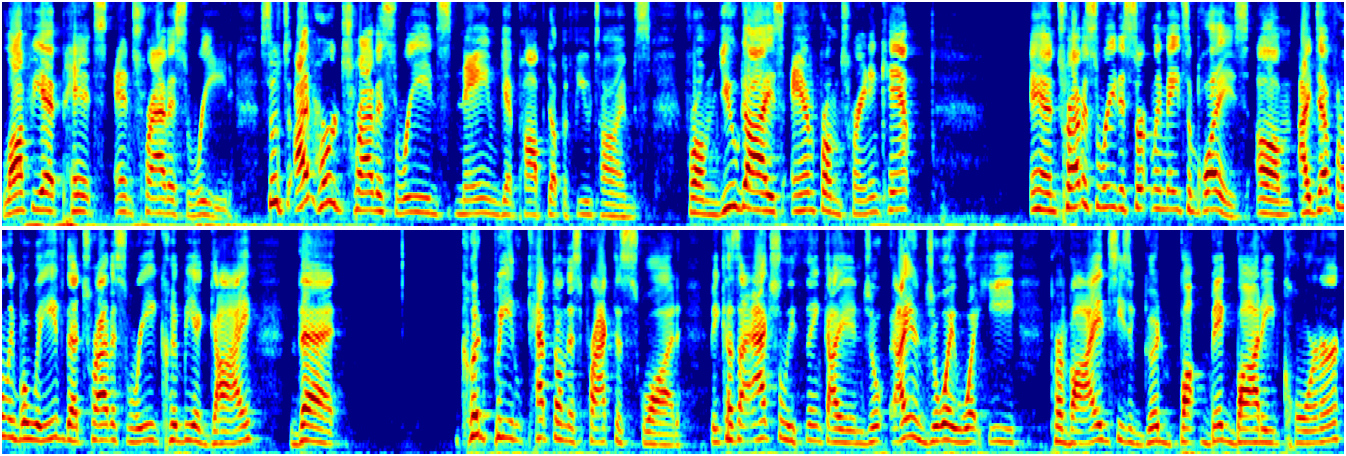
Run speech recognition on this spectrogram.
Lafayette Pitts, and Travis Reed. So I've heard Travis Reed's name get popped up a few times from you guys and from training camp. And Travis Reed has certainly made some plays. Um, I definitely believe that Travis Reed could be a guy that could be kept on this practice squad because I actually think I enjoy I enjoy what he provides. He's a good big bodied corner.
